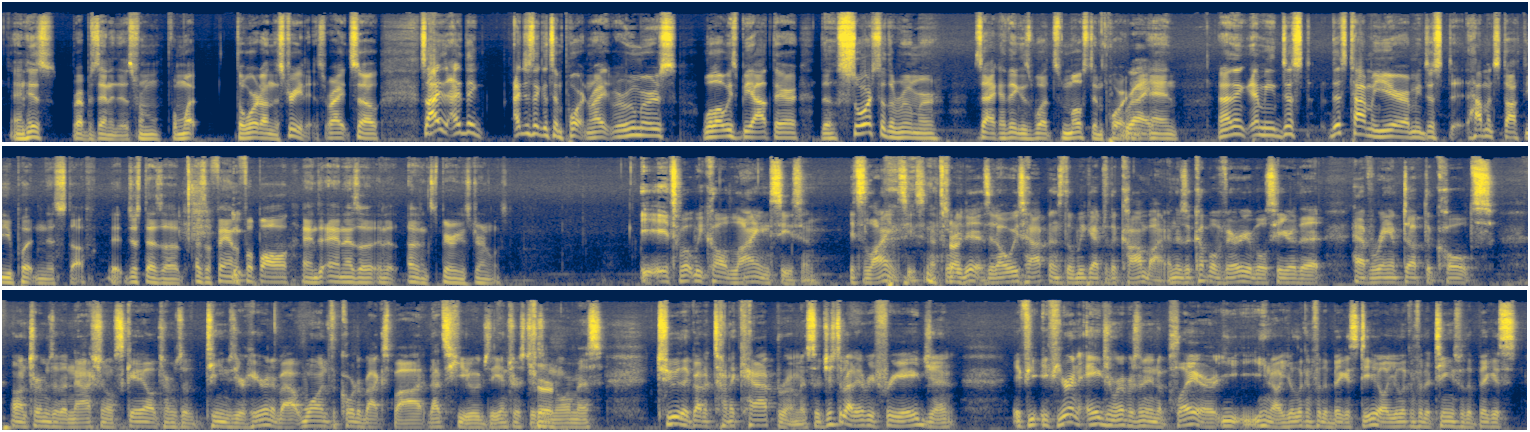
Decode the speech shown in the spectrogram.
and his representatives from from what the word on the street is, right? So so I, I think I just think it's important, right? Rumors will always be out there. The source of the rumor, Zach, I think is what's most important. Right. And and I think I mean just this time of year, I mean just how much stock do you put in this stuff? It, just as a as a fan of football and and as a, an experienced journalist. It's what we call lying season. It's lion season. That's, what right. it is. It always happens the week after the combine. And there's a couple of variables here that have ramped up the Colts on terms of a national scale, in terms of teams you're hearing about. One, the quarterback spot. That's huge. The interest is Sure. enormous. Two, they've got a ton of cap room. And so just about every free agent, if you if you're an agent representing a player, you, you know, you're looking for the biggest deal. You're looking for the teams with the biggest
